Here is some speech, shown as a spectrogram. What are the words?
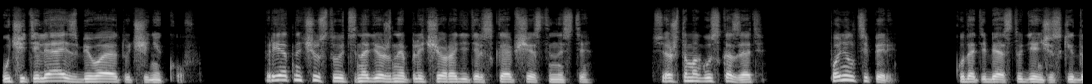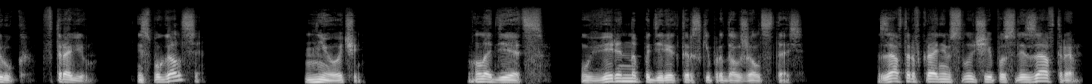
учителя избивают учеников. Приятно чувствовать надежное плечо родительской общественности. Все, что могу сказать. Понял теперь? куда тебя студенческий друг втравил. Испугался? Не очень. Молодец. Уверенно по-директорски продолжал Стась. Завтра, в крайнем случае послезавтра,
